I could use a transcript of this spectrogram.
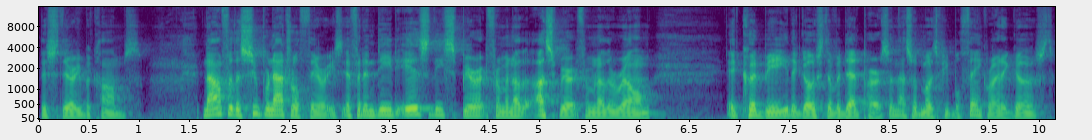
this theory becomes. Now for the supernatural theories. If it indeed is the spirit from another a spirit from another realm, it could be the ghost of a dead person. That's what most people think, right? A ghost.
